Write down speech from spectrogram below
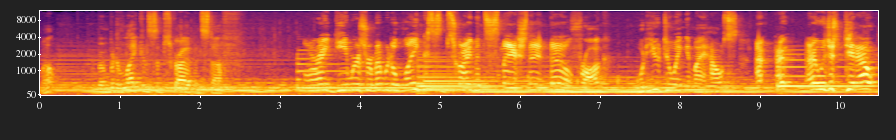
Well, remember to like and subscribe and stuff. Alright, gamers, remember to like, subscribe, and smash that bell. Frog, what are you doing in my house? I, I, I would just get out.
